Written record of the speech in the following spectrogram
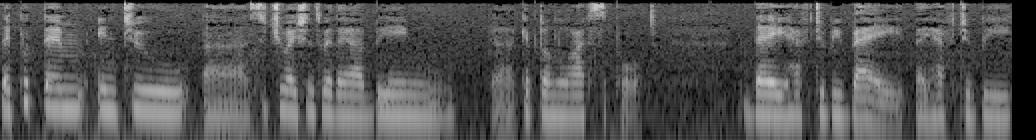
They put them into uh, situations where they are being uh, kept on life support they have to be bathed, they have to be,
